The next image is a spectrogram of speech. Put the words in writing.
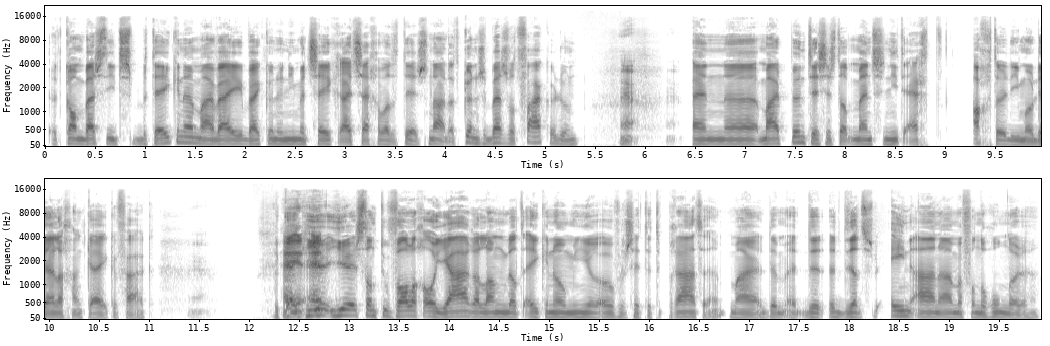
het kan best iets betekenen, maar wij, wij kunnen niet met zekerheid zeggen wat het is. Nou, dat kunnen ze best wat vaker doen. Ja. En, eh, maar het punt is, is dat mensen niet echt achter die modellen gaan kijken vaak. Ja. Kijk, Hey, hier, en- hier is dan toevallig al jarenlang dat economen hierover zitten te praten. Maar de, de, dat is één aanname van de honderden.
